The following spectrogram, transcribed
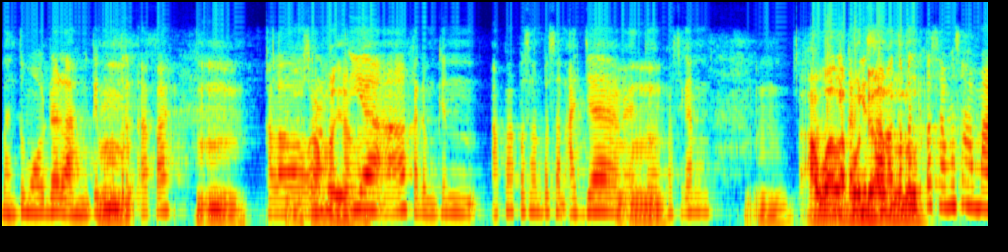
bantu modal lah, mungkin Hmm. ter- apa Mm-mm. kalau Kerjasamanya orang iya, ah, kadang mungkin apa pesan-pesan aja kayak itu, Mm-mm. pasti kan Mm-mm. awal lah modal sama dulu teman kita sama-sama,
